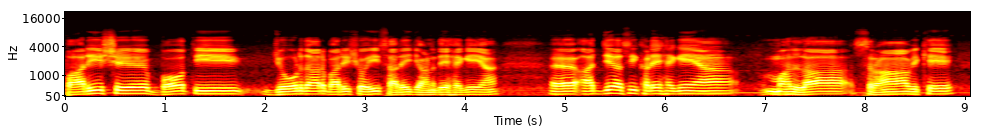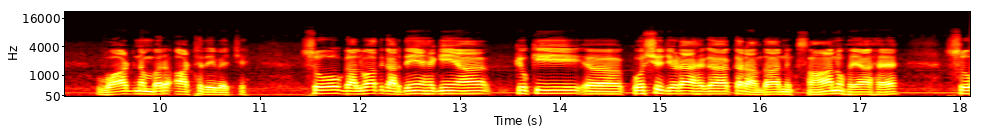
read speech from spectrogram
ਬਾਰਿਸ਼ ਬਹੁਤ ਹੀ ਜ਼ੋਰਦਾਰ ਬਾਰਿਸ਼ ਹੋਈ, ਸਾਰੇ ਜਾਣਦੇ ਹੈਗੇ ਆ। ਅੱਜ ਅਸੀਂ ਖੜੇ ਹੈਗੇ ਆ ਮਹੱਲਾ ਸਰਾਂ ਵਿਖੇ, ਵਾਰਡ ਨੰਬਰ 8 ਦੇ ਵਿੱਚ। ਸੋ ਗੱਲਬਾਤ ਕਰਦੇ ਹੈਗੇ ਆ, ਕਿਉਂਕਿ ਕੁਝ ਜਿਹੜਾ ਹੈਗਾ ਘਰਾਂ ਦਾ ਨੁਕਸਾਨ ਹੋਇਆ ਹੈ। ਸੋ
